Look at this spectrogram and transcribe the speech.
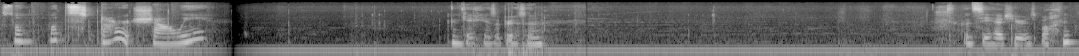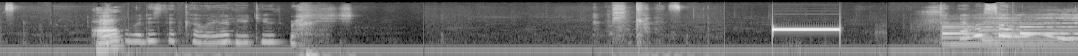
So let's start, shall we? Okay, here's a person. Let's see how she responds. Huh? What is the color of your toothbrush? because that was so rude.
